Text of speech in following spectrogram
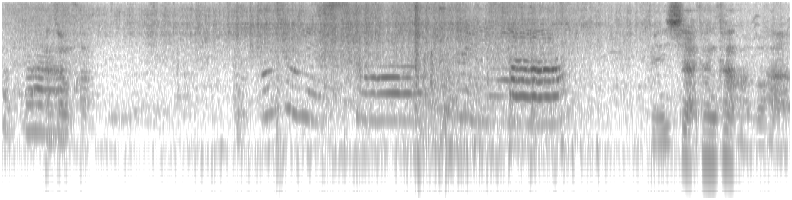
爸爸看状，况。不是你说可以吗？等一下看看好不好？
